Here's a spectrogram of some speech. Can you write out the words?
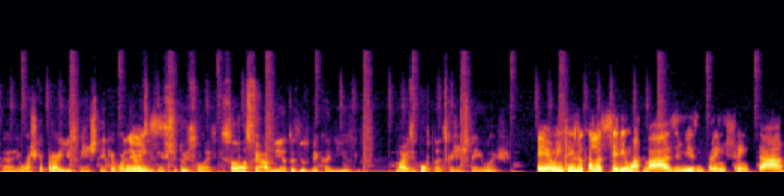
Né? Eu acho que é para isso que a gente tem que avaliar é essas instituições, que são as ferramentas e os mecanismos mais importantes que a gente tem hoje. É, eu entendo que elas seriam a base mesmo para enfrentar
